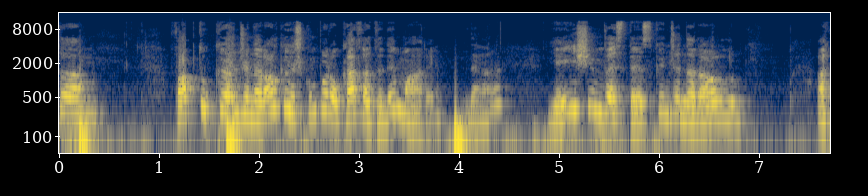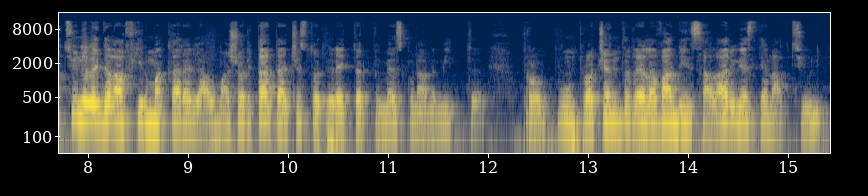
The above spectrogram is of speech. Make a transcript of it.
uh, faptul că, în general, când își cumpără o casă atât de mare, Da? ei își investesc, în general, acțiunile de la firmă care le au. Majoritatea acestor directori primesc un anumit uh, pro, un procent relevant din salariu este în acțiuni,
